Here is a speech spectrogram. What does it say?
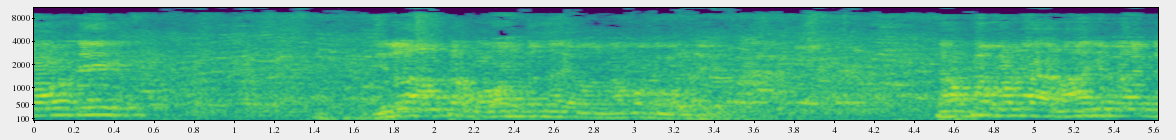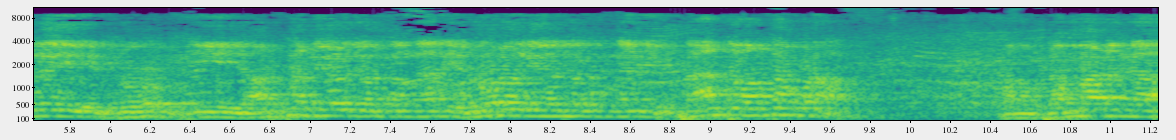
బాగుంటే జిల్లా అంతా బాగుంటుందని నమ్మకం ఉంది. తప్పకుండా రాజమండ్రి ఈ అర్థ నియోజకవర్గం కానీ రూరల్ నియోజకవర్గం కానీ ఈ ప్రాంతం అంతా కూడా మనం బ్రహ్మాండంగా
